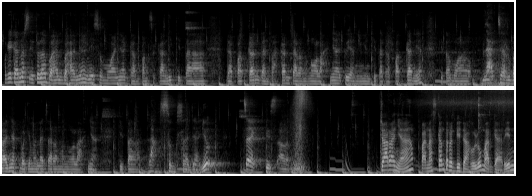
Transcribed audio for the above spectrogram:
Oke Kanus, itulah bahan-bahannya. Ini semuanya gampang sekali kita dapatkan dan bahkan cara mengolahnya itu yang ingin kita dapatkan ya. Kita mau belajar banyak bagaimana cara mengolahnya. Kita langsung saja yuk check this out. Caranya, panaskan terlebih dahulu margarin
